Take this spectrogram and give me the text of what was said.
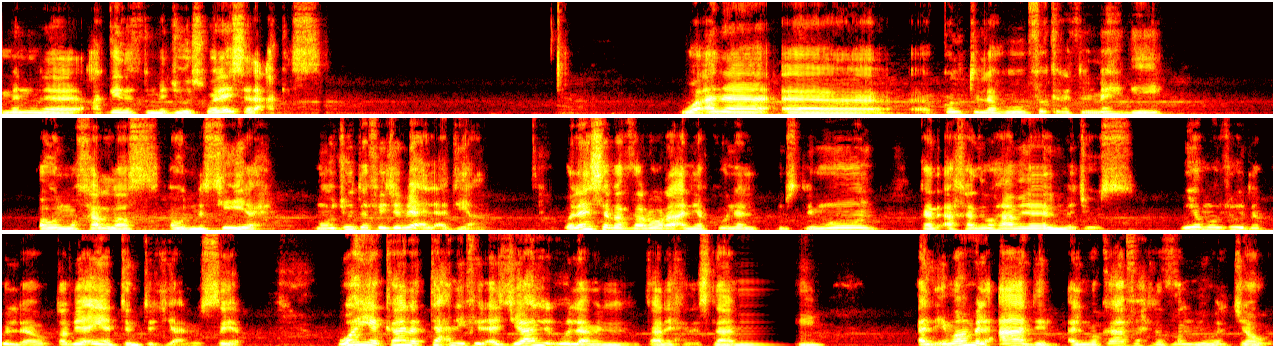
من عقيدة المجوس وليس العكس. وأنا آه، قلت له فكرة المهدي أو المخلص أو المسيح موجودة في جميع الأديان وليس بالضرورة أن يكون المسلمون قد أخذوها من المجوس هي موجودة كلها وطبيعيا تنتج يعني وتصير. وهي كانت تعني في الأجيال الأولى من التاريخ الإسلامي الإمام العادل المكافح للظلم والجور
